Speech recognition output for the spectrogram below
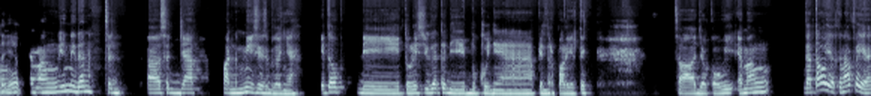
Katanya emang ini dan se- uh, sejak pandemi sih sebetulnya itu ditulis juga tuh di bukunya Pinter Politik soal Jokowi. Emang nggak tahu ya kenapa ya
